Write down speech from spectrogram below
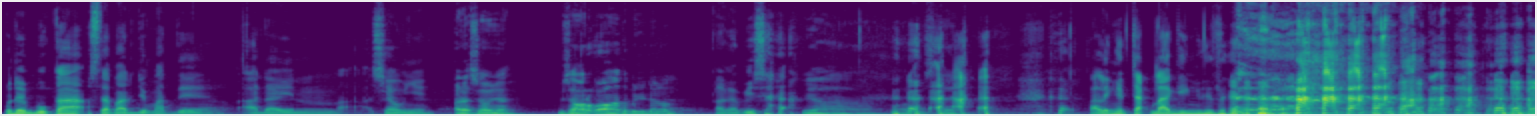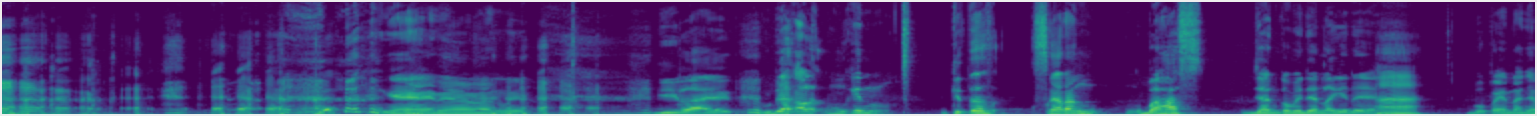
Udah buka setiap hari Jumat dia adain show-nya. Ada show-nya? Bisa ngerokok nggak tapi di dalam? Kagak bisa. Ya bisa ya. Paling ngecak daging gitu. Ngene emang nih Gila ya Udah kalau mungkin Kita sekarang bahas Jangan komedian lagi deh ah, Gue pengen nanya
